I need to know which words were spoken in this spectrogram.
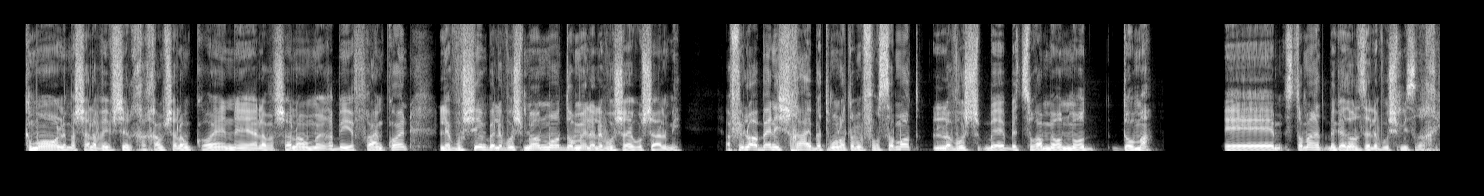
כמו למשל אביו של חכם שלום כהן, אה, עליו השלום, רבי אפרים כהן, לבושים בלבוש מאוד מאוד דומה ללבוש הירושלמי. אפילו הבן איש חי בתמונות המפורסמות, לבוש בצורה מאוד מאוד דומה. אה, זאת אומרת, בגדול זה לבוש מזרחי.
